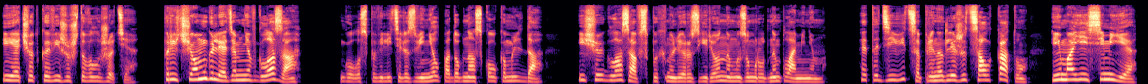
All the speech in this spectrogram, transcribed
И я четко вижу, что вы лжете. Причем, глядя мне в глаза. Голос повелителя звенел, подобно осколкам льда. Еще и глаза вспыхнули разъяренным изумрудным пламенем. «Эта девица принадлежит Салкату и моей семье!»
